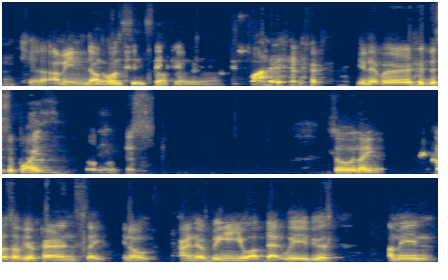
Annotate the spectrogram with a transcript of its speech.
Okay, lah. I mean, They of always course, said stuff like that, lah. it's fine. you never disappoint. So, just so like because of your parents, like you know, kind of bringing you up that way. Because I mean,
